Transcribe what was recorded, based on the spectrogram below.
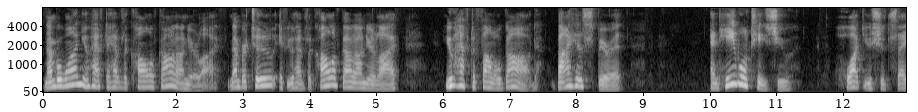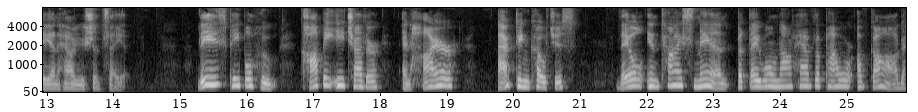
Number one, you have to have the call of God on your life. Number two, if you have the call of God on your life, you have to follow God by His Spirit, and He will teach you what you should say and how you should say it. These people who copy each other and hire acting coaches, they'll entice men, but they will not have the power of God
